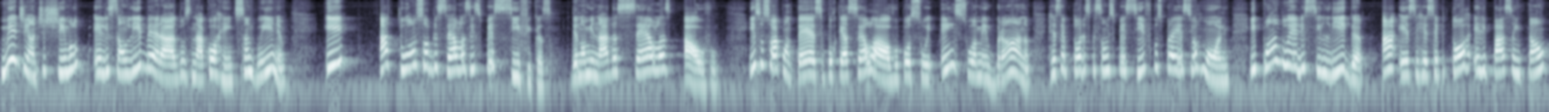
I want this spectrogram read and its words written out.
Mediante estímulo, eles são liberados na corrente sanguínea e atuam sobre células específicas, denominadas células-alvo. Isso só acontece porque a célula-alvo possui em sua membrana receptores que são específicos para esse hormônio. E quando ele se liga a esse receptor, ele passa então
